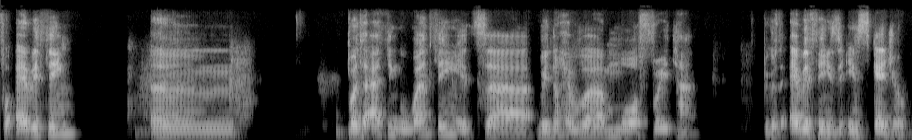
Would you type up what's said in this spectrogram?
for everything. Um, but I think one thing is uh, we don't have uh, more free time because everything is in schedule.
